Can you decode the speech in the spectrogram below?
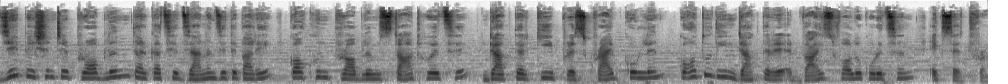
যে পেশেন্টের প্রবলেম তার কাছে জানা যেতে পারে, কখন প্রবলেম স্টার্ট হয়েছে, ডাক্তার কি প্রেসক্রাইব করলেন, কতদিন ডাক্তারের অ্যাডভাইস ফলো করেছেন এক্সেট্রা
